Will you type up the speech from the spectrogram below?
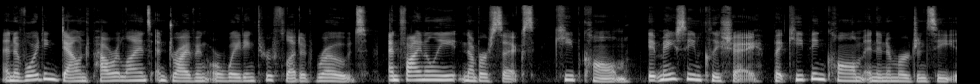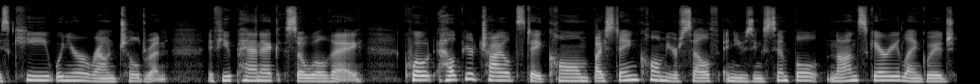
and avoiding downed power lines and driving or wading through flooded roads. And finally, number six, keep calm. It may seem cliche, but keeping calm in an emergency is key when you're around children. If you panic, so will they. Quote, help your child stay calm by staying calm yourself and using simple, non scary language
